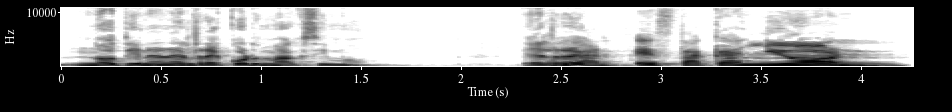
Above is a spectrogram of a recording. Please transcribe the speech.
no tienen el récord máximo. El está cañón.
